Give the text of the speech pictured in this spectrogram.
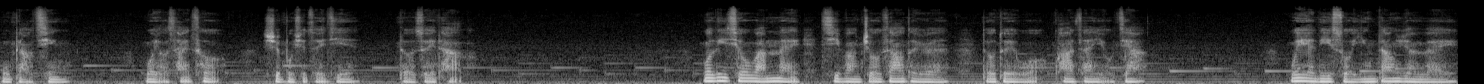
无表情，我有猜测，是不是最近得罪他了？我力求完美，希望周遭的人都对我夸赞有加。我也理所应当认为，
